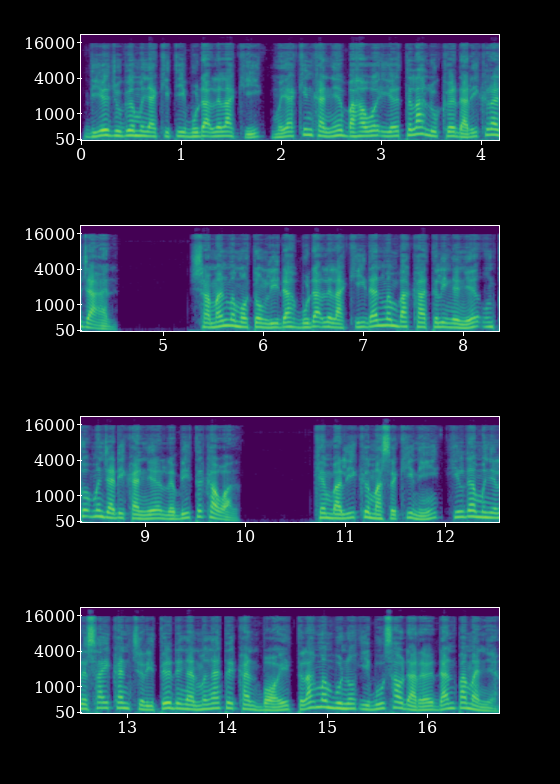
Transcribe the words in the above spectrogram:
Dia juga menyakiti budak lelaki, meyakinkannya bahawa ia telah luka dari kerajaan. Shaman memotong lidah budak lelaki dan membakar telinganya untuk menjadikannya lebih terkawal. Kembali ke masa kini, Hilda menyelesaikan cerita dengan mengatakan Boy telah membunuh ibu saudara dan pamannya.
